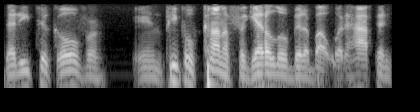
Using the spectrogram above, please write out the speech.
that he took over, and people kind of forget a little bit about what happened.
